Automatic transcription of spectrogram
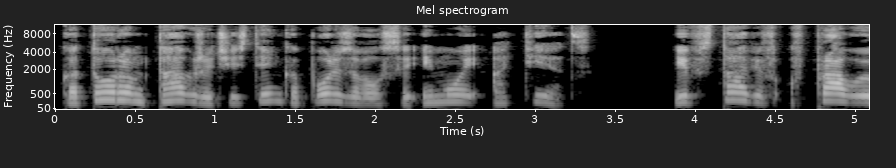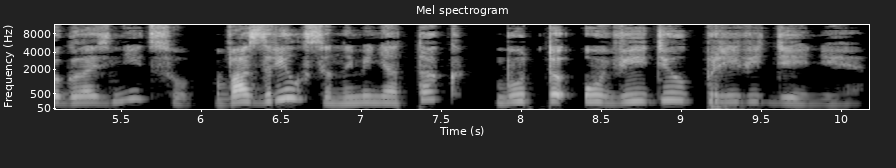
которым также частенько пользовался и мой отец, и, вставив в правую глазницу, возрился на меня так, будто увидел привидение.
